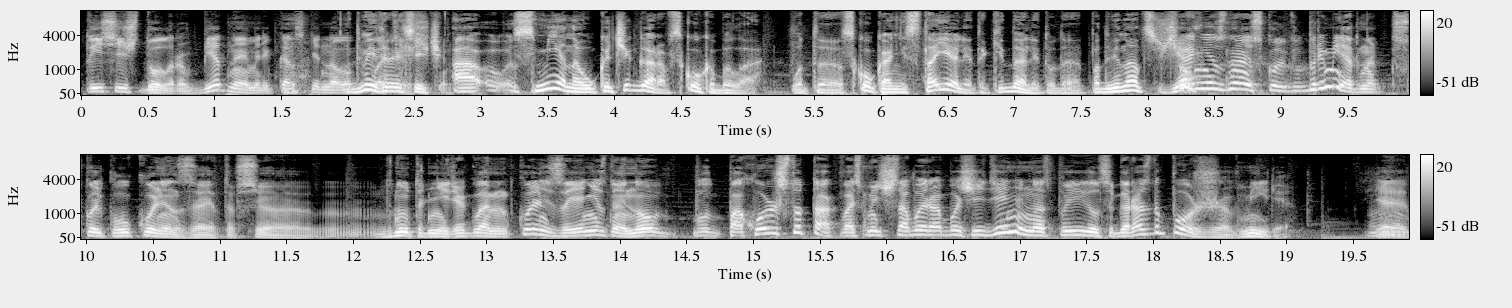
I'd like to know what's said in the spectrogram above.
тысяч долларов. Бедные американские налогоплательщики. Дмитрий Алексеевич, а э, смена у кочегаров сколько была? Вот э, сколько они стояли-то, кидали туда? По 12 часов? Я не знаю, сколько примерно, сколько у Коллинза это все внутренний регламент Коллинза, я не знаю, но похоже, что так. Восьмичасовой рабочий день у нас появился гораздо позже в мире. Я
